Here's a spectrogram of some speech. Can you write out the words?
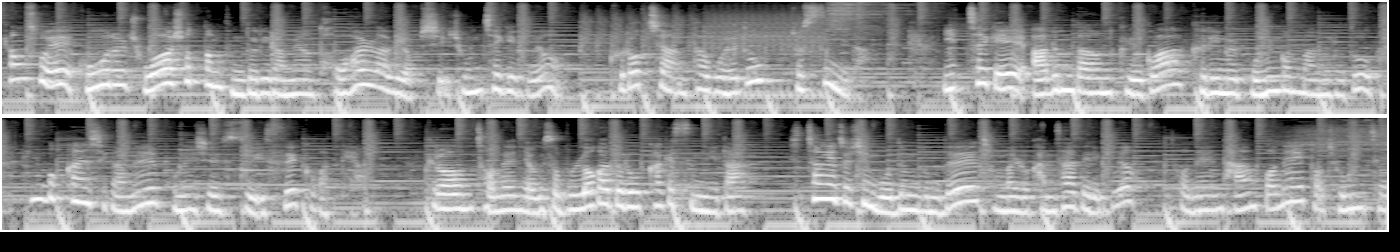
평소에 고흐를 좋아하셨던 분들이라면 더할 나위 없이 좋은 책이고요. 그렇지 않다고 해도 좋습니다. 이 책의 아름다운 글과 그림을 보는 것만으로도 행복한 시간을 보내실 수 있을 것 같아요. 그럼 저는 여기서 물러가도록 하겠습니다. 시청해주신 모든 분들 정말로 감사드리고요. 저는 다음번에 더 좋은 책,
